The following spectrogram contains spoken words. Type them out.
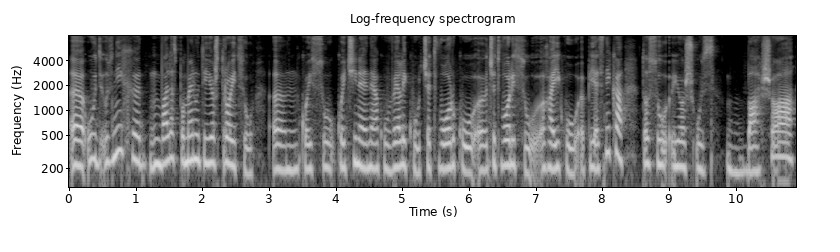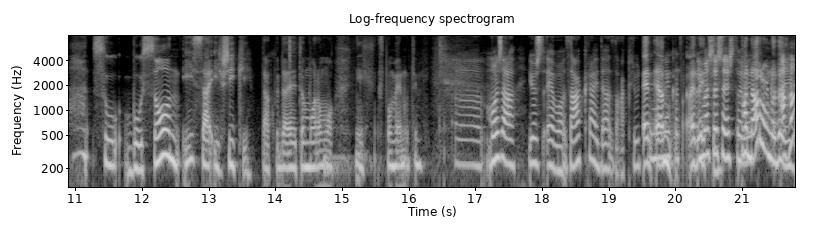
E, uz, uz njih e, valja spomenuti još trojicu em, koji, su, koji čine nekakvu veliku četvorku, e, četvorisu haiku pjesnika. To su još uz Bašoa, su Buson, Isa i Šiki. Tako da eto moramo njih spomenuti. Uh, možda još evo za kraj da zaključimo E, em, nekako. reci. Imaš još nešto Pa reći? naravno da Aha, imam,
